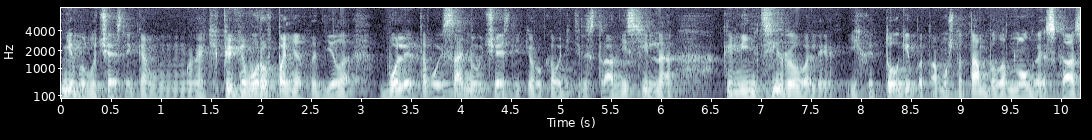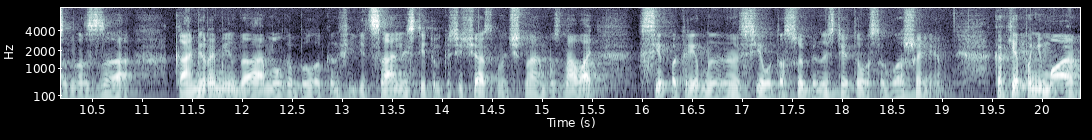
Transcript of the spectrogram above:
не был участником этих переговоров, понятное дело, более того, и сами участники, руководители стран не сильно комментировали их итоги, потому что там было многое сказано за камерами, да, много было конфиденциальности, только сейчас мы начинаем узнавать все потребные, все вот особенности этого соглашения. Как я понимаю,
